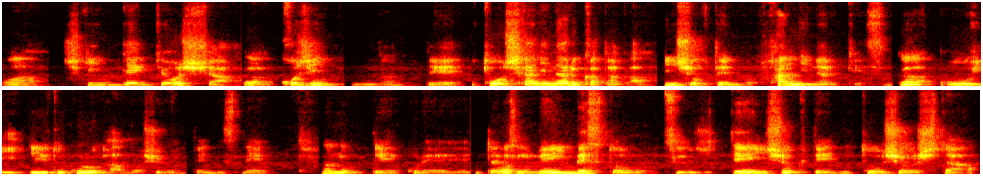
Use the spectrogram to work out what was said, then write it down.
は、資金提供者が個人なので、投資家になる方が飲食店のファンになるケースが多いっていうところが面白い点ですね。なので、これ、例えばそのメインベストを通じて飲食店に投資をした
